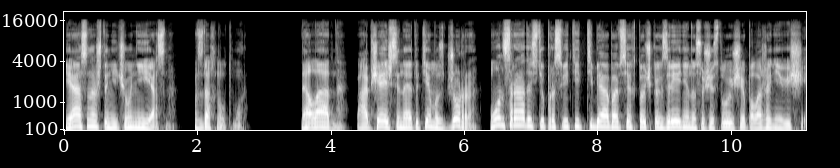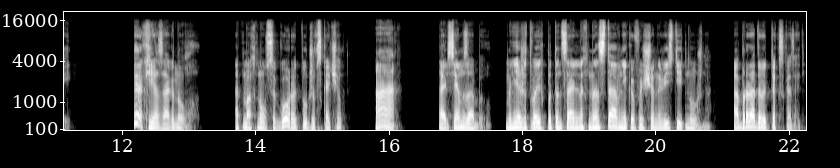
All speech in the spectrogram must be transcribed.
«Ясно, что ничего не ясно», — вздохнул Тмор. «Да ладно, пообщаешься на эту тему с Джорро, он с радостью просветит тебя обо всех точках зрения на существующее положение вещей». «Эх, я загнул!» Отмахнулся Гор и тут же вскочил. «А, совсем забыл. Мне же твоих потенциальных наставников еще навестить нужно. Обрадовать, так сказать».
